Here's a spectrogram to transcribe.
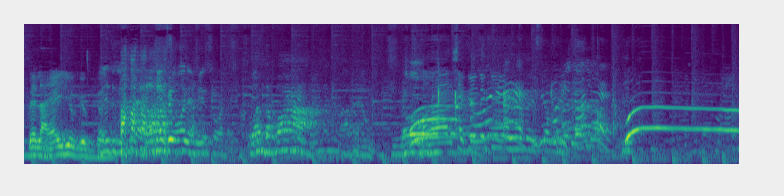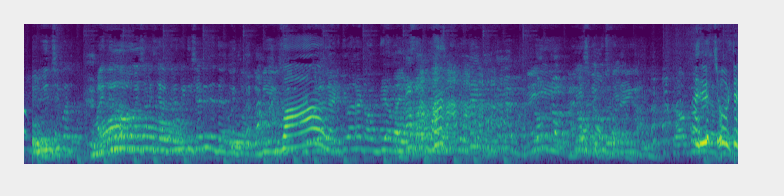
टी-शर्ट है अली तू सोवन है फिर है प्रिंसिपल भाई तेरे को वैसे वैसे गर्लफ्रेंड की टी-शर्ट ही देता है कोई तो अभी वाह। लड़की वाला टॉप दिया भाई नहीं इसमें कुछ तो रहेगा अरे छोटा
